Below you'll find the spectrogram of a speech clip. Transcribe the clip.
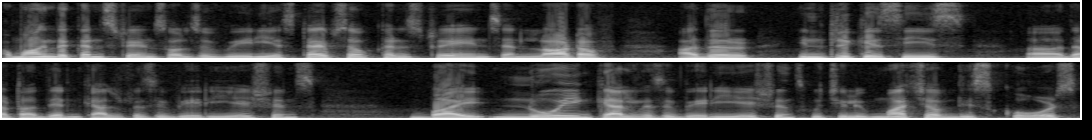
among the constraints also various types of constraints and lot of other intricacies uh, that are then calculus of variations. By knowing calculus of variations which will be much of this course,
